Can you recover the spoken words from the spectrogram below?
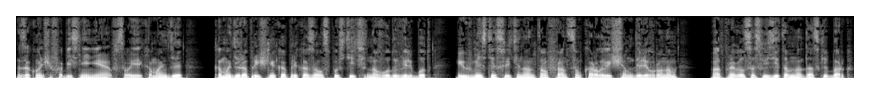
Закончив объяснение в своей команде, командир опричника приказал спустить на воду вельбот и вместе с лейтенантом Францем Карловичем Делевроном отправился с визитом на датский барк,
